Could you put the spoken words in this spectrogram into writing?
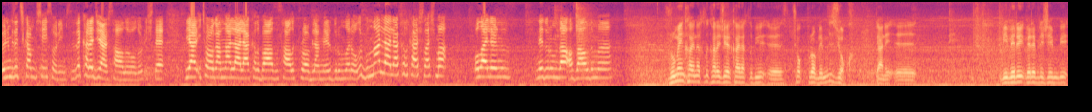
önümüze çıkan bir şey sorayım size. Karaciğer sağlığı olur. İşte diğer iç organlarla alakalı bazı sağlık problemleri, durumları olur. Bunlarla alakalı karşılaşma olaylarınız ne durumda? Azaldı mı? Rumen kaynaklı, karaciğer kaynaklı bir e, çok problemimiz yok. Yani e, bir veri verebileceğim bir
